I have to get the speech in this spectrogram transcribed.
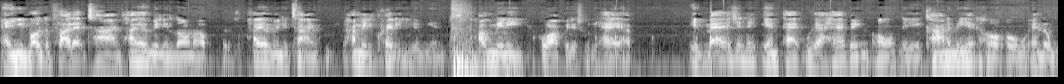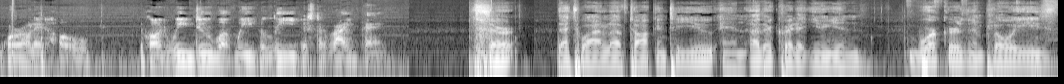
and you multiply that times however many loan officers, however many time, how many credit unions, how many cooperatives we have. Imagine the impact we are having on the economy at whole and the world at whole because we do what we believe is the right thing. Sir, that's why I love talking to you and other credit union workers, employees,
